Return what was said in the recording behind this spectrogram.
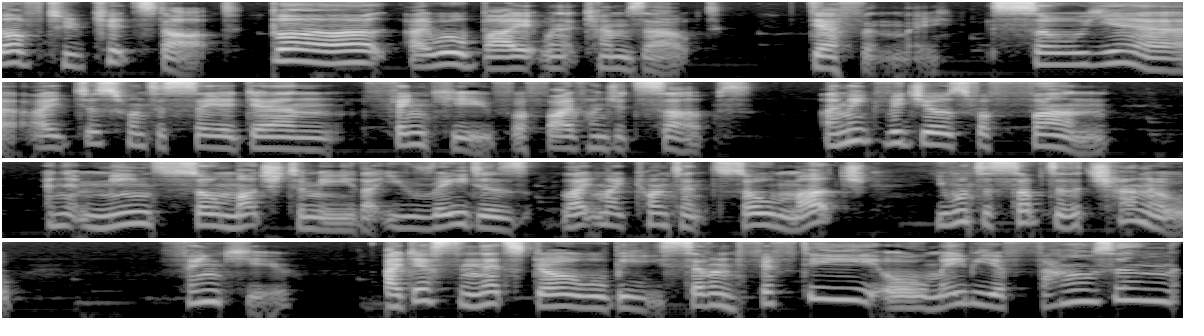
love to kickstart, but I will buy it when it comes out. Definitely. So yeah, I just want to say again, thank you for 500 subs. I make videos for fun, and it means so much to me that you raiders like my content so much, you want to sub to the channel. Thank you. I guess the next goal will be 750 or maybe a thousand?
